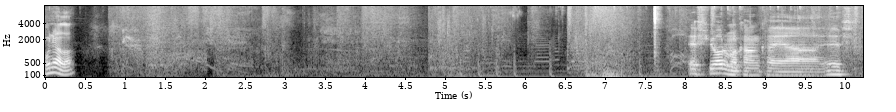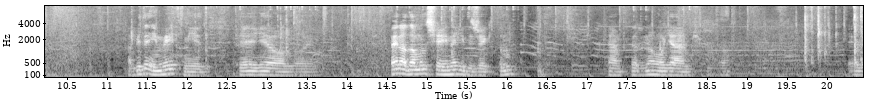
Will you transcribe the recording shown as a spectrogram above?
Bu ne lan? Öf yorma kanka ya. Öf. Ha bir de invade mi yedik? GG oldu oyun. Ben adamın şeyine gidecektim. Kemplerine o gelmiş burada. Ele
